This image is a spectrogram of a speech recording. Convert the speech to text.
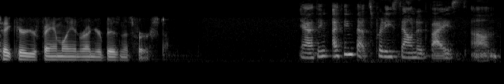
take care of your family and run your business first. Yeah, I think I think that's pretty sound advice. Um,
